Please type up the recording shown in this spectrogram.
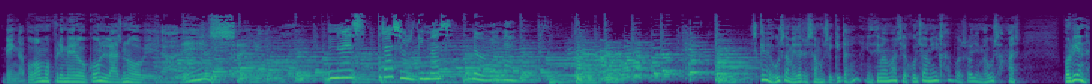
Venga, pues vamos primero con las novedades. Nuestras últimas novedades. Que me gusta meter esa musiquita, ¿eh? Y encima más, si escucho a mi hija, pues oye, me gusta más. Pues bien,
